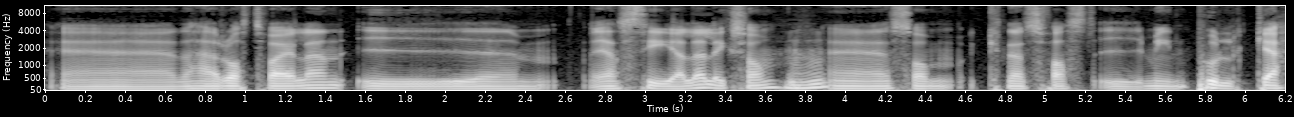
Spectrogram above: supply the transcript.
eh, den här rottweilern i, eh, i en sele liksom, Mhm. eh, som knöts fast i min pulka.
